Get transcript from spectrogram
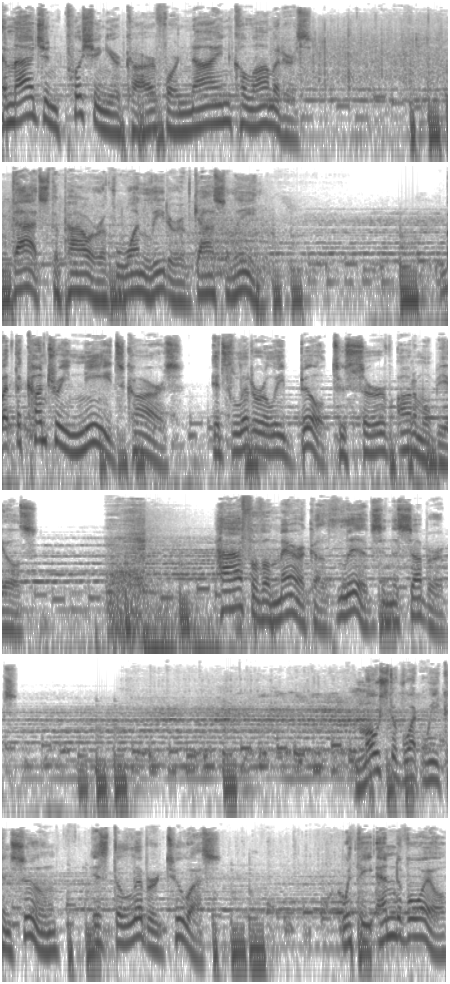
Imagine pushing your car for nine kilometers. That's the power of one liter of gasoline. But the country needs cars. It's literally built to serve automobiles. Half of America lives in the suburbs. Most of what we consume is delivered to us. With the end of oil,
